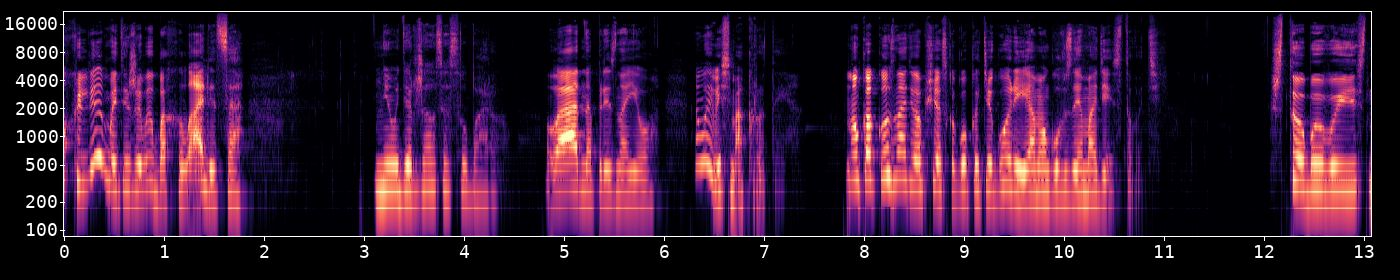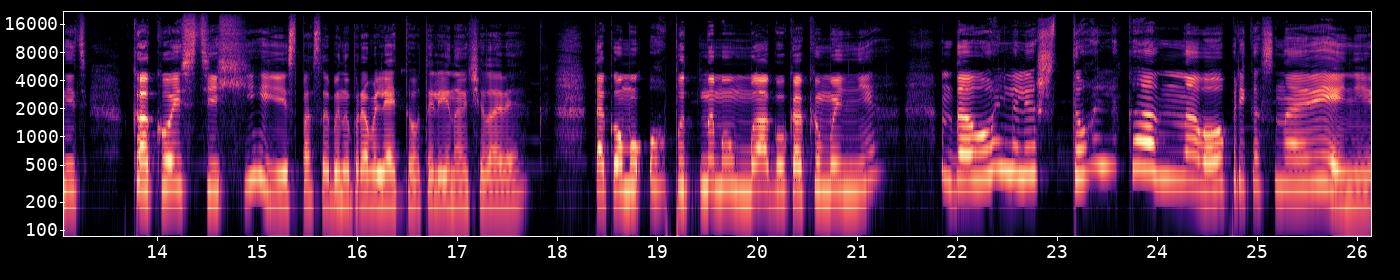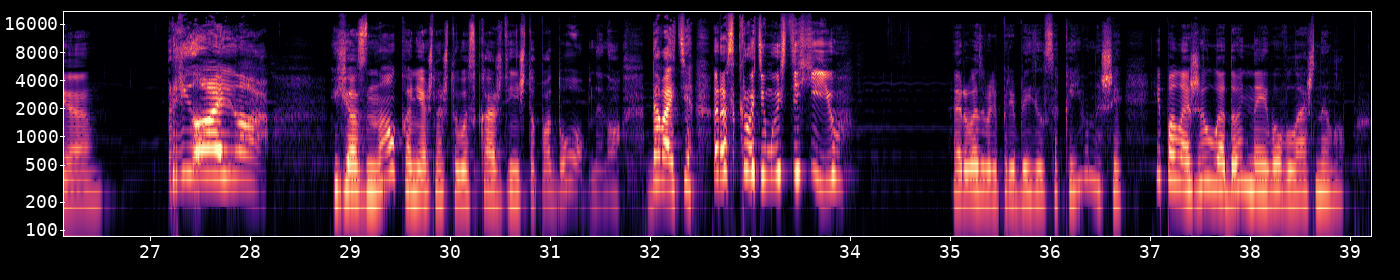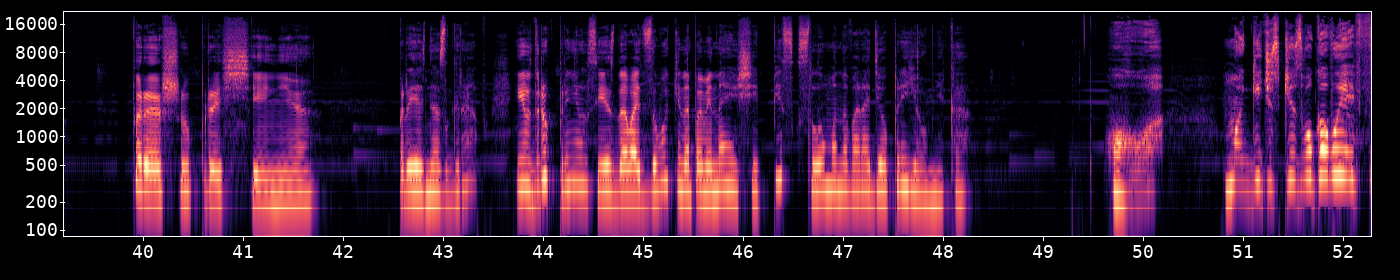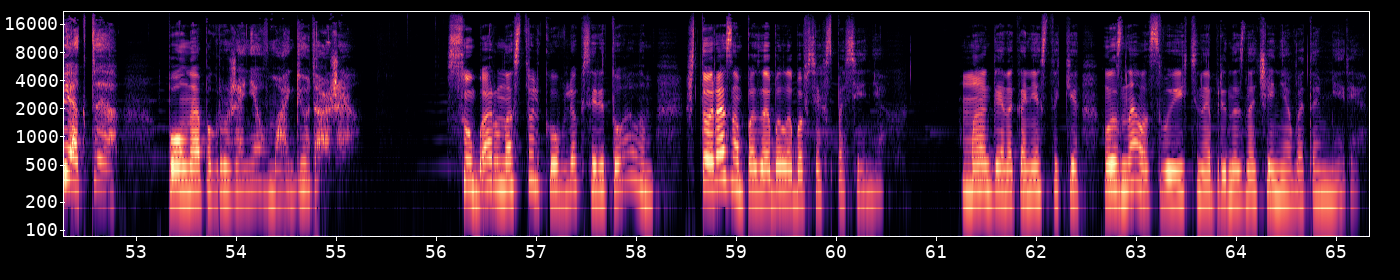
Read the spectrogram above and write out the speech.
Ох, любите же вы бахвалиться. Не удержался Субару. Ладно, признаю, вы весьма крутые. Но как узнать вообще, с какой категорией я могу взаимодействовать? Чтобы выяснить, какой стихией способен управлять тот или иной человек, такому опытному магу, как мне, довольно лишь только одного прикосновения. Реально! Я знал, конечно, что вы скажете нечто подобное, но давайте раскройте мою стихию. Розваль приблизился к юноше и положил ладонь на его влажный лоб. «Прошу прощения. произнес граф и вдруг принялся издавать звуки, напоминающие писк сломанного радиоприемника. Ого, магические звуковые эффекты! Полное погружение в магию даже. Субару настолько увлекся ритуалом, что разом позабыл обо всех спасениях. Магия наконец-таки узнала свое истинное предназначение в этом мире.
